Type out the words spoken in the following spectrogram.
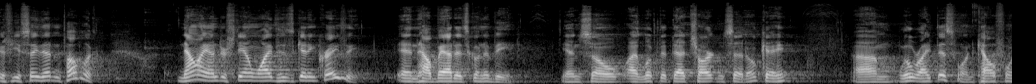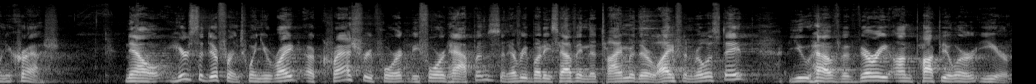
if you say that in public now I understand why this is getting crazy and how bad it's going to be. And so I looked at that chart and said, okay, um, we'll write this one California crash. Now, here's the difference. When you write a crash report before it happens and everybody's having the time of their life in real estate, you have a very unpopular year.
